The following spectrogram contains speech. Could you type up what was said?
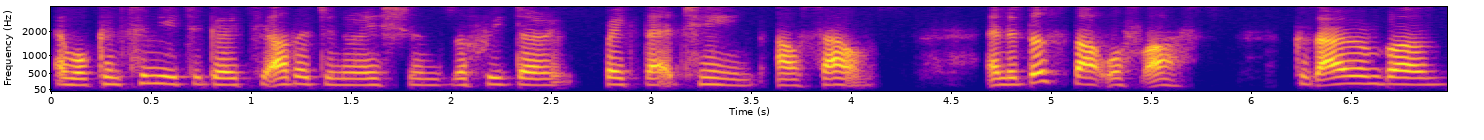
and will continue to go to other generations if we don't break that chain ourselves. And it does start with us because I remember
